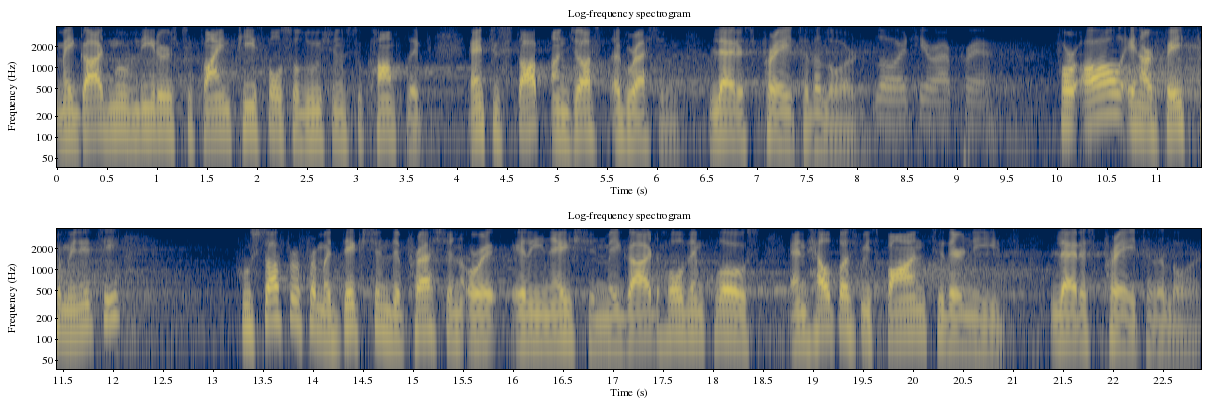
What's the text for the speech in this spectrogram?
may God move leaders to find peaceful solutions to conflict and to stop unjust aggression. Let us pray to the Lord. Lord, hear our prayer. For all in our faith community who suffer from addiction, depression, or alienation, may God hold them close and help us respond to their needs. Let us pray to the Lord.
